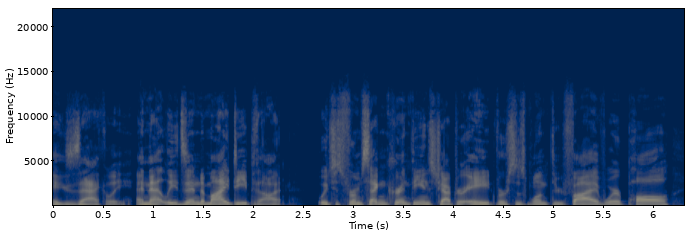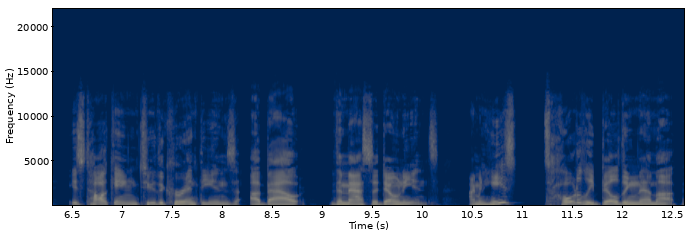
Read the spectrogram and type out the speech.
Exactly. And that leads into my deep thought, which is from 2 Corinthians chapter 8 verses 1 through 5 where Paul is talking to the Corinthians about the Macedonians. I mean, he's totally building them up.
